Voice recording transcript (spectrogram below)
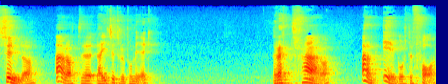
Synda er at eh, de ikke tror på meg. Rettferda er at jeg går til far,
